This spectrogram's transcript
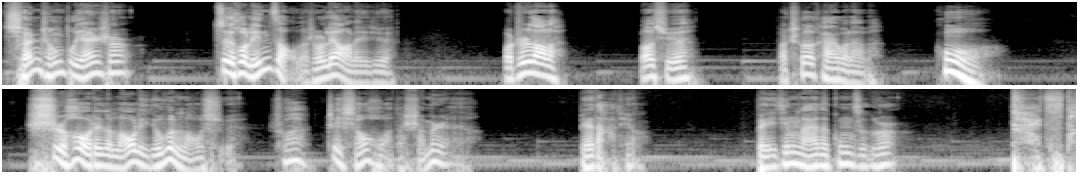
全程不言声，最后临走的时候撂了一句：“我知道了，老许，把车开过来吧。”嚯！事后这个老李就问老许说：“这小伙子什么人啊？”别打听，北京来的公子哥，太子党。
